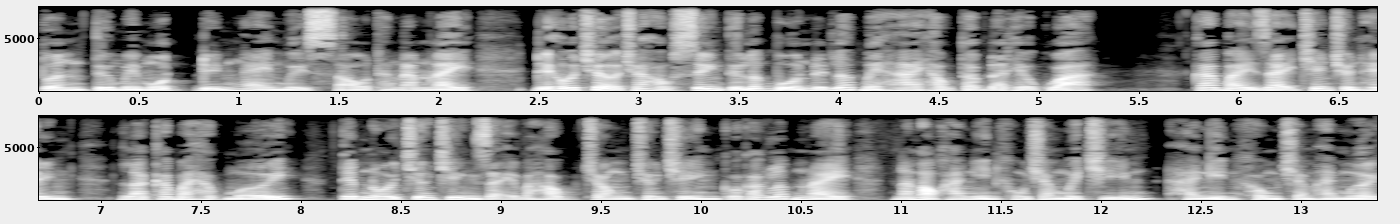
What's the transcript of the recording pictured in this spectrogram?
tuần từ 11 đến ngày 16 tháng 5 này để hỗ trợ cho học sinh từ lớp 4 đến lớp 12 học tập đạt hiệu quả. Các bài dạy trên truyền hình là các bài học mới, tiếp nối chương trình dạy và học trong chương trình của các lớp này năm học 2019-2020.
